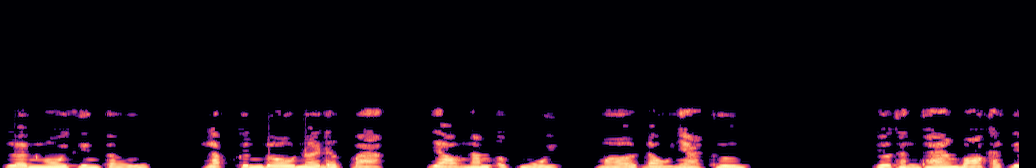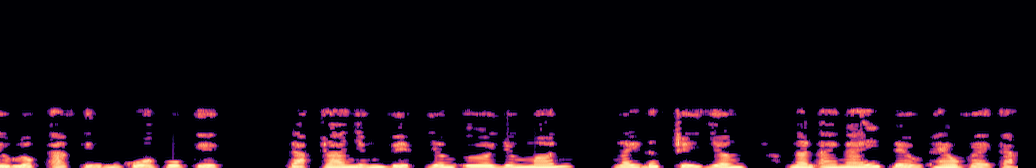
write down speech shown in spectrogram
lên ngôi thiên tử, lập kinh đô nơi đất bạc, vào năm ất mùi, mở đầu nhà thương. Vua Thành Thang bỏ các điều luật ác hiểm của vua Kiệt, đặt ra những việc dân ưa dân mến, lấy đức trị dân, nên ai nấy đều theo về cả.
